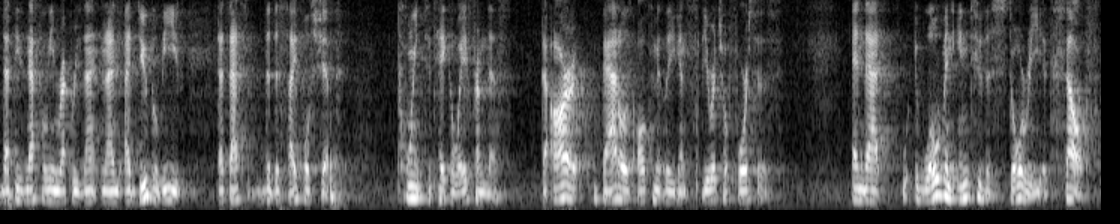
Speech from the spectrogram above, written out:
that these Nephilim represent. And I, I do believe that that's the discipleship point to take away from this that our battle is ultimately against spiritual forces and that woven into the story itself,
